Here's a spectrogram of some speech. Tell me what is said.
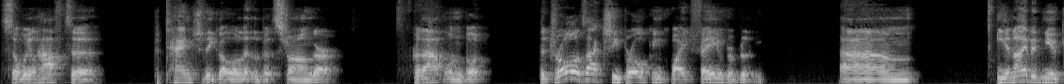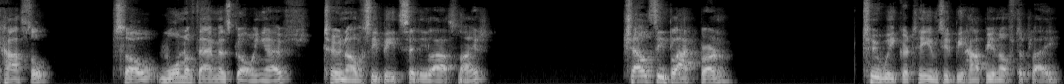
So we'll have to potentially go a little bit stronger for that one. But the draw is actually broken quite favourably. Um, United Newcastle. So one of them is going out. Toon obviously beat City last night. Chelsea Blackburn. Two weaker teams you'd be happy enough to play.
